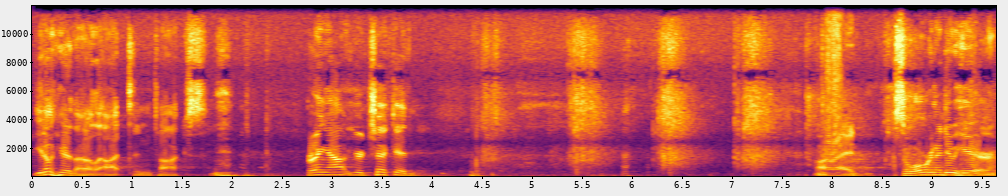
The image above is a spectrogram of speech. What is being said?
You don't hear that a lot in talks. Bring out your chicken. All right. So what we're going to do here,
